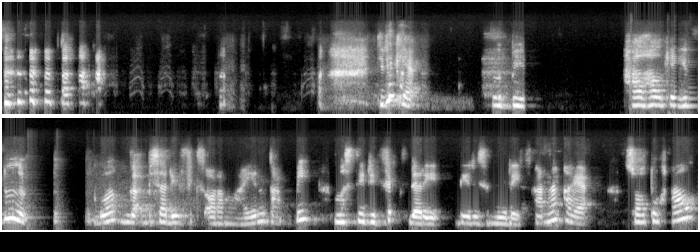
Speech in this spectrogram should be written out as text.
Jadi kayak lebih hal-hal kayak gitu menurut gue nggak bisa di fix orang lain tapi mesti di fix dari diri sendiri karena kayak suatu hal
